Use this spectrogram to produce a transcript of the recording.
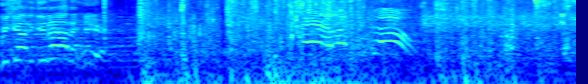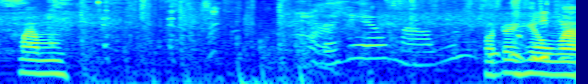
we gotta get out of here. มัมแล้วเฮลมาโคตรเฮลมั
